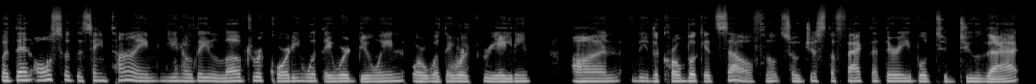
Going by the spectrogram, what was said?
But then also at the same time, you know, they loved recording what they were doing or what they were creating on the, the Chromebook itself. So, so just the fact that they're able to do that,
